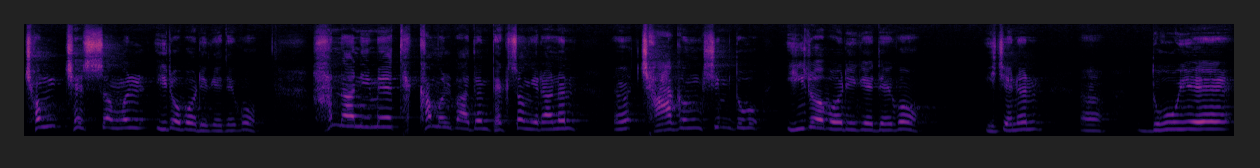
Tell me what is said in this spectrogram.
정체성을 잃어버리게 되고 하나님의 택함을 받은 백성이라는 어, 자긍심도 잃어버리게 되고 이제는 어, 노예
